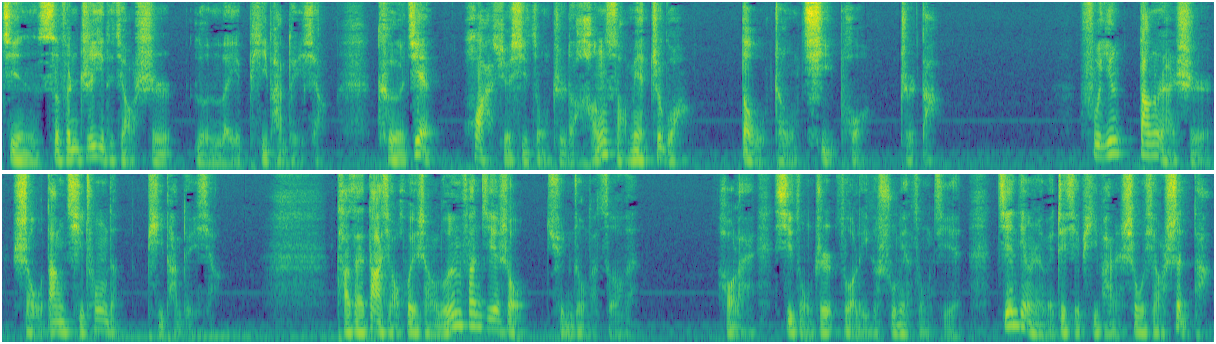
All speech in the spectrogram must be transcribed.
近四分之一的教师沦为批判对象。可见化学系总支的横扫面之广，斗争气魄之大。傅英当然是首当其冲的批判对象，他在大小会上轮番接受群众的责问。后来系总支做了一个书面总结，坚定认为这些批判收效甚大，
